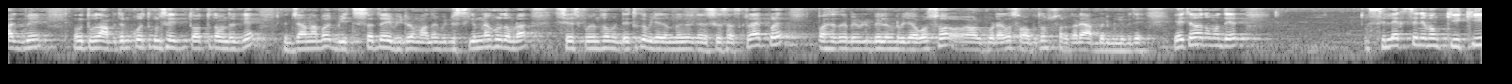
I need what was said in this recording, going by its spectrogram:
লাগবে এবং তোমরা আবেদন করতে সেই তথ্য তোমাদেরকে জানাব। বিস্তারিত এই ভিডিওর মাধ্যমে ভিডিও স্কিম না করে তোমরা শেষ পর্যন্ত তোমরা দেখতে চ্যানেলকে সাবস্ক্রাইব করে পাশে থাকা বেল বেজে অবশ্যই অল্প টাকা সর্বপ্রথম সরকারি আপডেটগুলি পেতে। এছাড়াও তোমাদের সিলেকশন এবং কী কী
